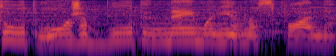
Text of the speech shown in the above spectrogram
Тут може бути неймовірна спальня.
